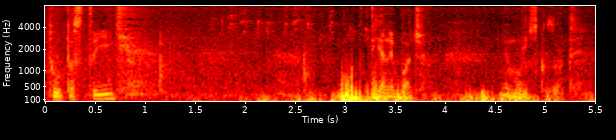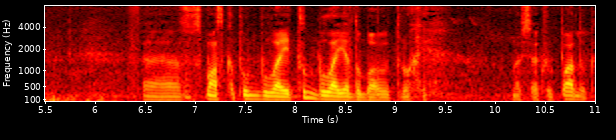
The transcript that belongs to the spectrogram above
Тут стоїть. Тут я не бачу, не можу сказати. Е, Смазка тут була і тут була, я додав трохи на всяк випадок.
